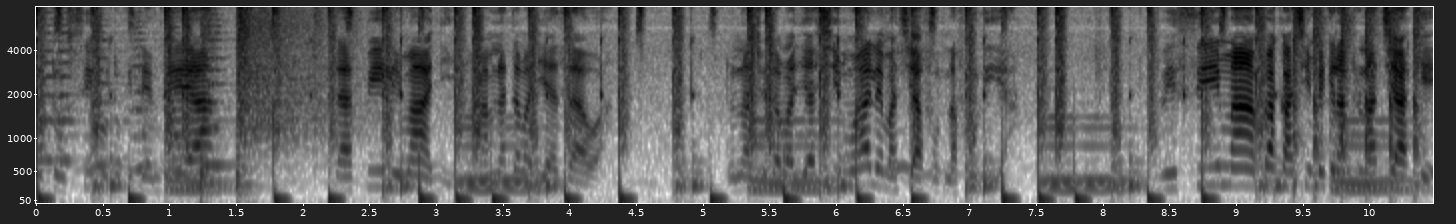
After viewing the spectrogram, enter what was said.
watoto usiku tukitembea. La pili maji, hamna hata maji ya zawa, tunachota maji ya shimo yale machafu tunafulia. Visima mpaka achimbe kila mtu na chake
